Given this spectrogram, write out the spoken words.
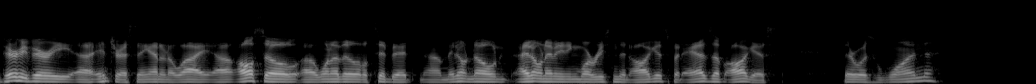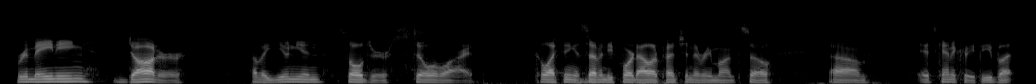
very, very uh, interesting. I don't know why. Uh, also, uh, one other little tidbit. Um, they don't know. I don't have anything more recent than August, but as of August, there was one remaining daughter of a Union soldier still alive, collecting a seventy-four dollar pension every month. So, um, it's kind of creepy. But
